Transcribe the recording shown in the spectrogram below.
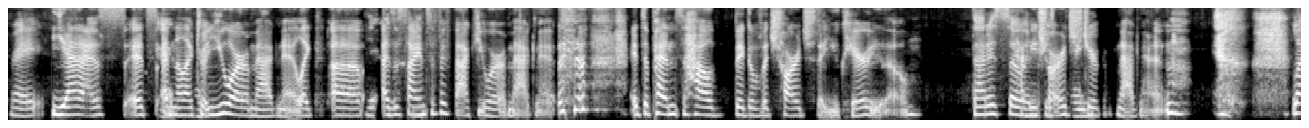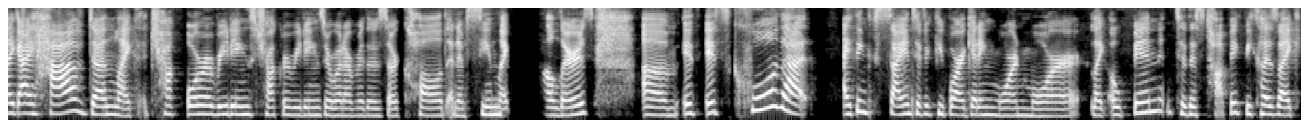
right? Yes, it's okay. an electro. You are a magnet. Like uh, yeah. as a scientific fact, you are a magnet. it depends how big of a charge that you carry, though. That is so. Have you charged your magnet? like I have done like aura readings, chakra readings, or whatever those are called, and I've seen like colors. Um, it, it's cool that I think scientific people are getting more and more like open to this topic because like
